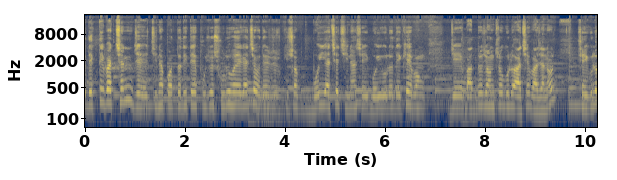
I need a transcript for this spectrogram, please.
তো দেখতেই পাচ্ছেন যে চীনা পদ্ধতিতে পুজো শুরু হয়ে গেছে। ওদের কী সব বই আছে? চীনা সেই বইগুলো দেখে এবং যে বাদ্যযন্ত্রগুলো আছে বাজানোর, সেইগুলো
